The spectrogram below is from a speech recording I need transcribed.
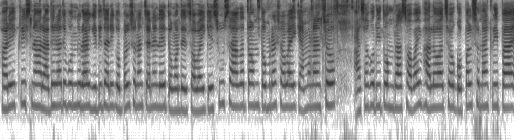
হরে কৃষ্ণ, রাধে রাধে বন্ধুরা, গিরিধারী গোপাল সোনা চ্যানেলে তোমাদের সবাইকে সুস্বাগতম। তোমরা সবাই কেমন আছো? আশা করি তোমরা সবাই ভালো আছো। গোপাল সোনা কৃপায়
